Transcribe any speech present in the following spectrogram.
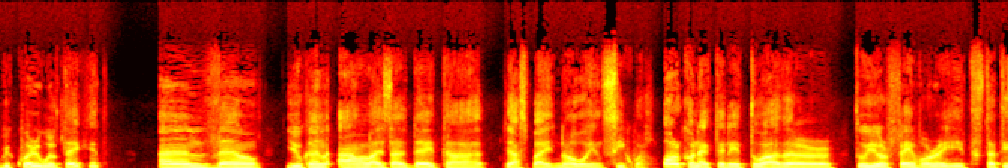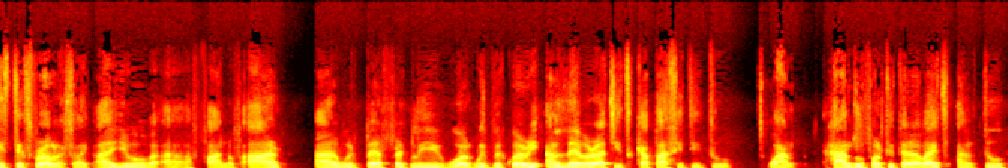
BigQuery will take it. And then you can analyze that data just by knowing SQL or connecting it to other, to your favorite statistics programs. Like, are you a fan of R? R will perfectly work with BigQuery and leverage its capacity to, one, handle 40 terabytes and two,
